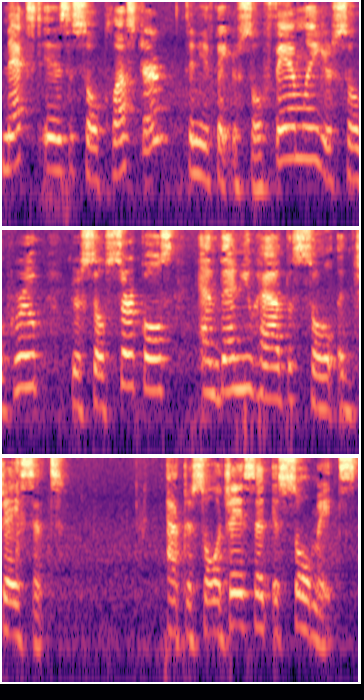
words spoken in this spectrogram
Next is the soul cluster. Then you've got your soul family, your soul group, your soul circles, and then you have the soul adjacent. After soul adjacent is soulmates.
